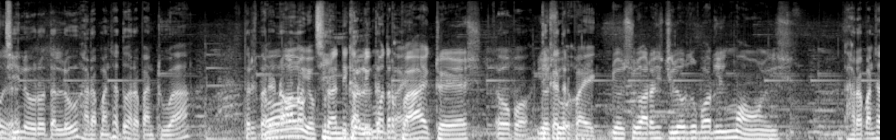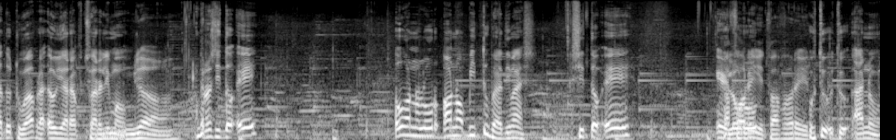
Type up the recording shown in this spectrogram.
siji ya. loro telu harapan satu harapan dua terus baru Oh, ono ya berarti gak jingle lima terbaik, Des. oh apa Ya tiga terbaik Ya suara siji loro tuh lima wis. harapan satu dua berarti oh ya harap juara lima Ya. terus itu e oh ono loro ono pitu berarti mas situ e eh Favorit, favorit. udah udah anu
